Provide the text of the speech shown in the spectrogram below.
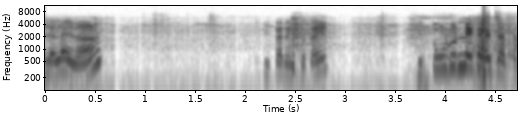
आपल्याला आहे ना हे करायचं काय? हे तोडून नाही करायचं आता.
